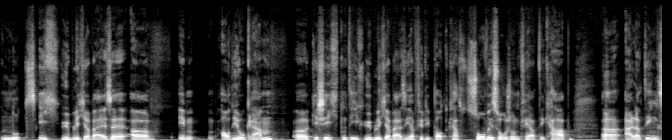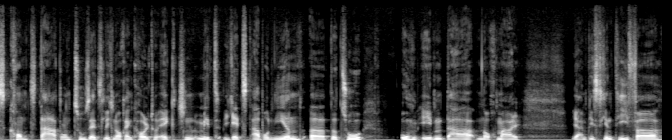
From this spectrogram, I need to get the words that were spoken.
nutze ich üblicherweise äh, eben Audiogramm äh, Geschichten, die ich üblicherweise ja für die Podcasts sowieso schon fertig habe. Äh, allerdings kommt da dann zusätzlich noch ein Call to Action mit jetzt abonnieren äh, dazu, um eben da nochmal ja, ein bisschen tiefer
